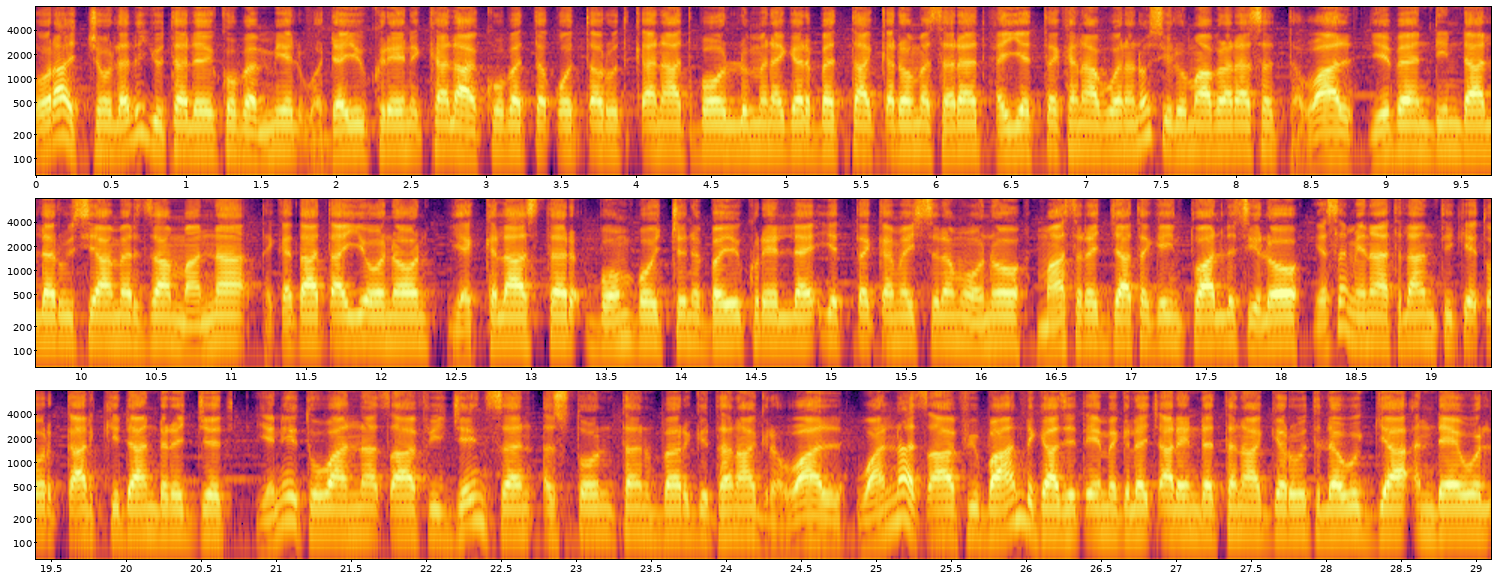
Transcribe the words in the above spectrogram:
ጦራቸው ለልዩ ተልዕኮ በሚል ወደ ዩክሬን ከላኩ በተቆጠሩት ቀናት በሁሉም ነገር በታቀደው መሰረት እየተከናወነ ነው ሲሉ ማብራሪያ ሰጥተዋል። ይህ በእንዲህ እንዳለ ሩሲያ መርዛማና ተቀጣጣይ የሆነውን የክላስተር ቦምቦችን በዩክሬን ላይ እየተጠቀመች ስለመሆኑ ማስረጃ ተገኝቷል ሲሉ የሰሜን አትላንቲክ የጦር ቃል ኪዳን ድርጅት የኔቶ ዋና ጸሐፊ ጄንሰን ስቶልተንበርግ ተናግረዋል። ዋና ጸሐፊው በአንድ ጋዜጣዊ መግለጫ ላይ እንደተናገሩት ለውጊያ እንዳይውል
